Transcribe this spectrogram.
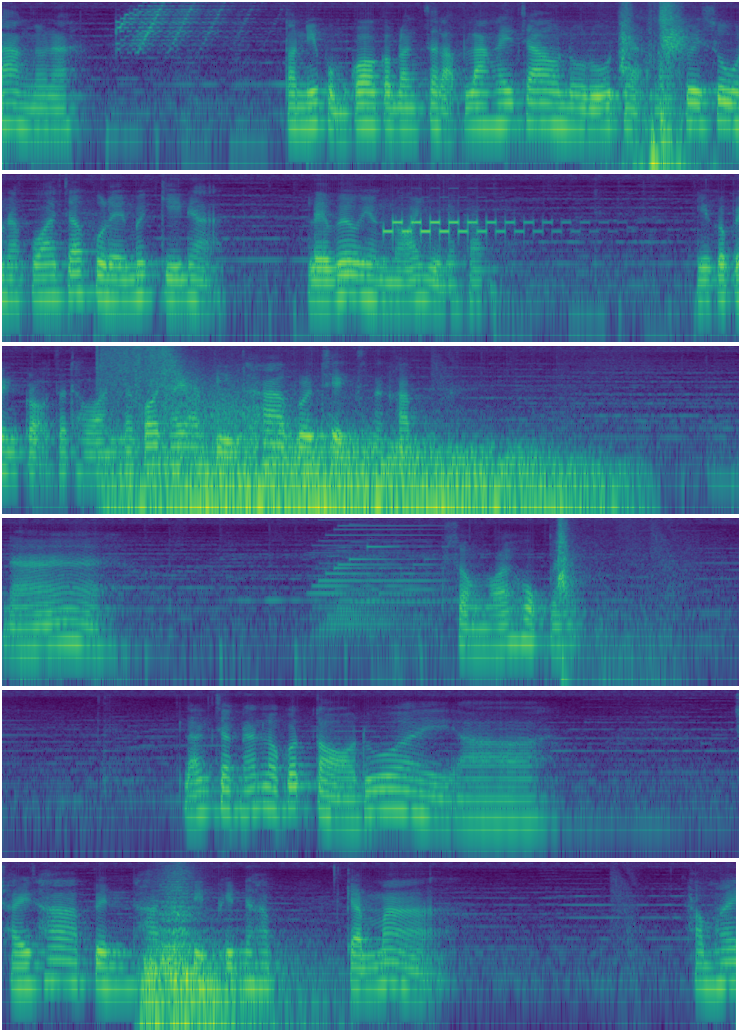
ร่างแล้วนะ ตอนนี้ผมก็กำลังสลับร่างให้เจ้านูรุตเนี่ยมาช่วยสู้นะเพราะว่าเจ้าฟูเรนเมื่อกี้เนี่ยเลเวลยังน้อยอยู่นะครับ นี่ก็เป็นเกราะสะท้อนแล้วก็ใช้อันติท่า Vertex นะครับนะ206นะหลังจากนั้นเราก็ต่อด้วยใช้ท่าเป็นท่าติดพิษนะครับ แกมมาทำให้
